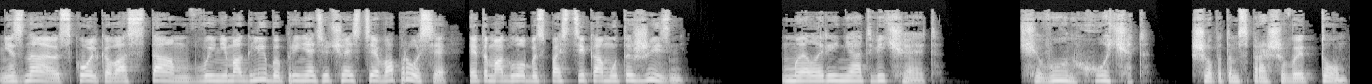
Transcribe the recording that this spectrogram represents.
Не знаю, сколько вас там, вы не могли бы принять участие в вопросе. Это могло бы спасти кому-то жизнь». Мэлори не отвечает. «Чего он хочет?» — шепотом спрашивает Том.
